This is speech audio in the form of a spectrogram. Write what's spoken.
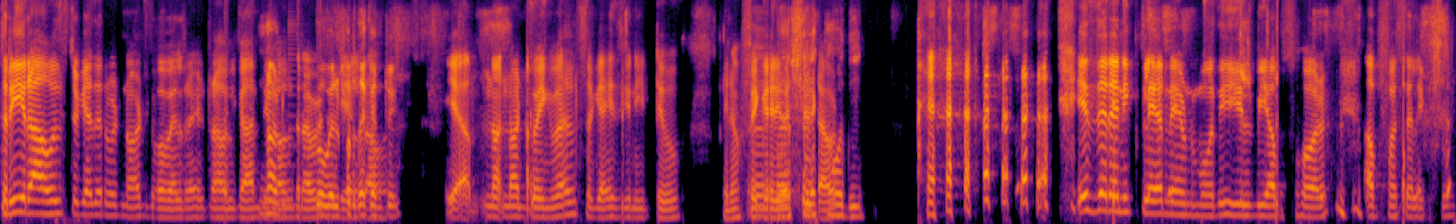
three Rahuls together would not go well, right? Rahul Gandhi, not Rahul Dravid, go well for the Rahul. country. Yeah, not not going well. So guys, you need to, you know, figure uh, your shit out. Modi. Is there any player named Modi? He'll be up for up for selection.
